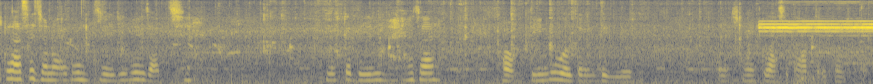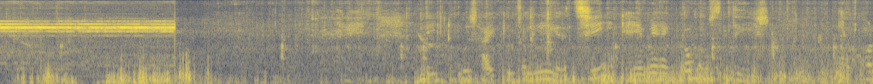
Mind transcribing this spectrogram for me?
ক্লাসের জন্য একদম রেডি হয়ে যাচ্ছে। অনেকটা দেরি হয়ে যায়। সব দিনই বলতে গেলে দেরি অনেক সময় ক্লাসে তাড়াতাড়ি হয়। এইটুকু সাইকেল চালিয়ে গেছি। ঘেমে একদম অস্থির। কখন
